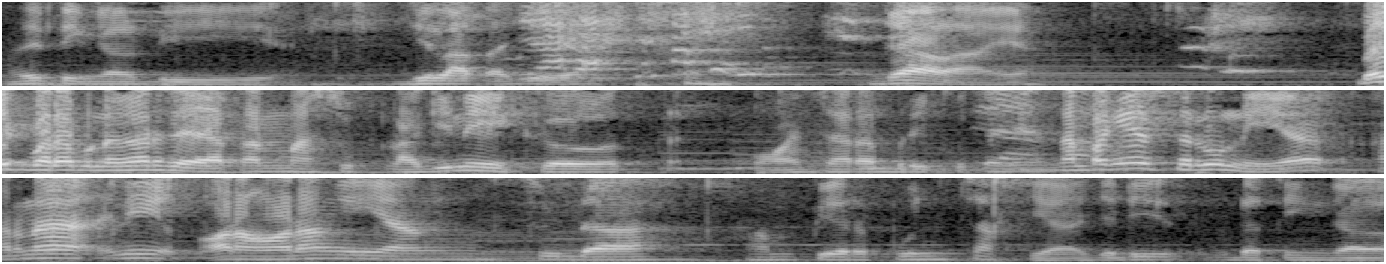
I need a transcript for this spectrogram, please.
Nanti tinggal dijilat aja ya. Enggak lah ya. Baik para pendengar saya akan masuk lagi nih ke wawancara berikutnya. Nampaknya seru nih ya, karena ini orang-orang yang sudah hampir puncak ya. Jadi udah tinggal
